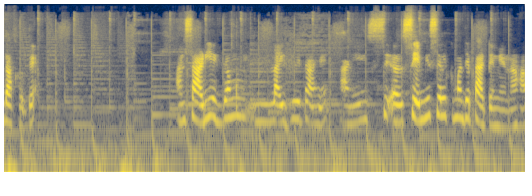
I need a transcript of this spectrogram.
दाखवते. आणि साडी एकदम लाइट वेट आहे आणि सेमी सिल्कमध्ये पॅटर्न येणार हा.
